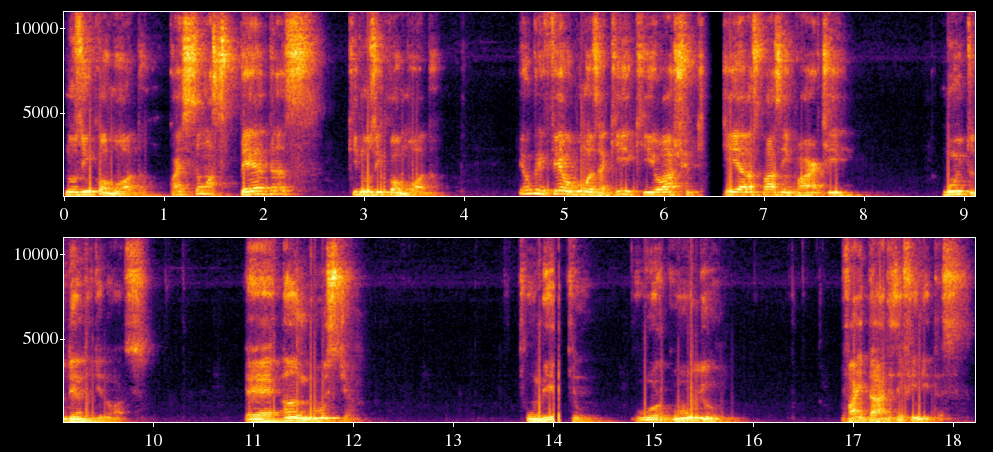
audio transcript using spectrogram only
nos incomodam. Quais são as pedras que nos incomodam. Eu grifei algumas aqui que eu acho que elas fazem parte muito dentro de nós. É, a angústia, o medo, o orgulho, vaidades infinitas.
